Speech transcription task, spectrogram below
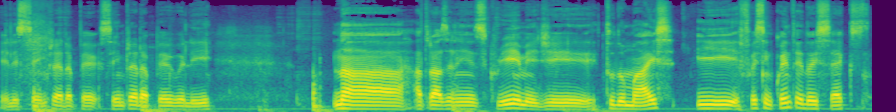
ele sempre era sempre era pego ali na atrás da linha de scrimmage e tudo mais, e foi 52 sacks,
